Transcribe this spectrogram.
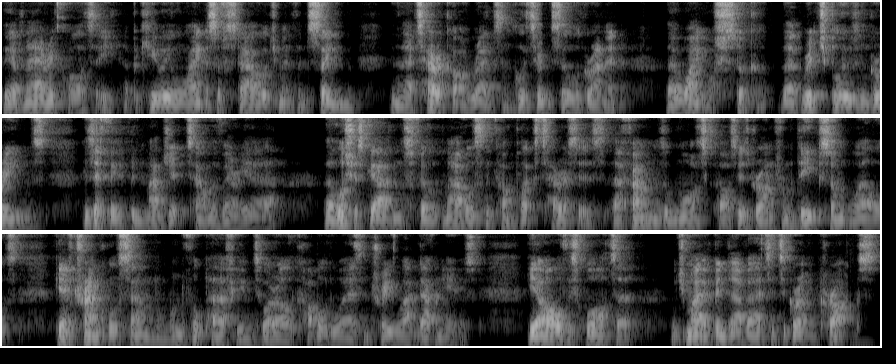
They had an airy quality, a peculiar lightness of style which made them seem, in their terracotta reds and glittering silver granite, their whitewashed stucco, their rich blues and greens, as if they had been magicked out of the very air. Their luscious gardens filled marvellously complex terraces, their fountains and watercourses drawn from deep sunk wells gave tranquil sound and wonderful perfume to our old cobbled ways and tree-lined avenues. Yet all this water, which might have been diverted to growing crops,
